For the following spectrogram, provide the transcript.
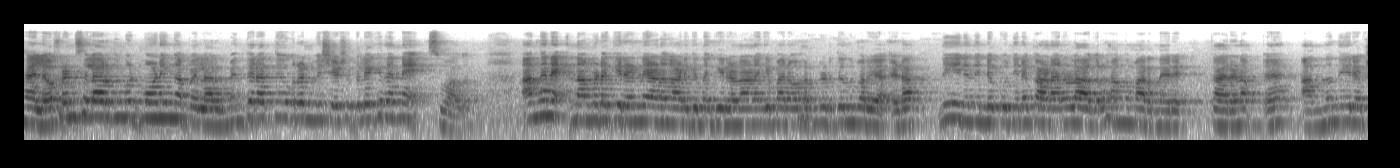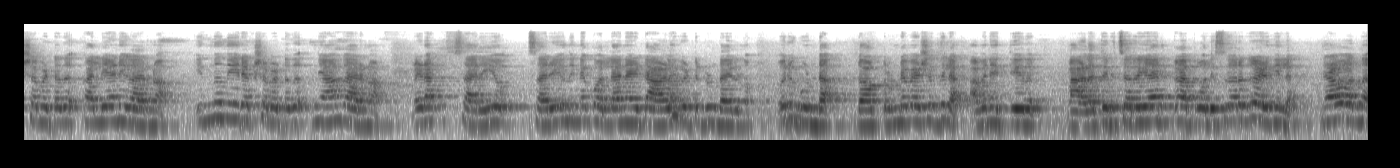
ഹലോ ഫ്രണ്ട്സ് എല്ലാവർക്കും ഗുഡ് മോർണിംഗ് അപ്പോൾ എല്ലാവർക്കും എന്തൊരു അത്യുഗ്രൻ വിശേഷത്തിലേക്ക് തന്നെ സ്വാഗതം. അങ്ങനെ നമ്മുടെ കിരണിനെയാണ് കാണിക്കുന്ന കിരണാണെങ്കിൽ മനോഹറിന്റെ അടുത്ത് എന്ന് പറയാ. എടാ നീ ഇനി നിന്റെ കുഞ്ഞിനെ കാണാനുള്ള ആഗ്രഹം അങ്ങ് മറന്നേരെ. കാരണം അന്ന് നീ രക്ഷപ്പെട്ടത് കല്യാണി കാരണമാണ് ഇന്ന് നീ രക്ഷപ്പെട്ടത് ഞാൻ കാരണം. എടാ സരയു സരയു നിന്നെ കൊല്ലാനായിട്ട് ആളെ വിട്ടിട്ടുണ്ടായിരുന്നു. ഒരു ഗുണ്ട. ഡോക്ടറിന്റെ വേഷത്തിലാണ് അവൻ എത്തിയത്. ആളെ തിരിച്ചറിയാൻ പോലീസുകാർക്ക് കഴിഞ്ഞില്ല. ഞാൻ വന്ന്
